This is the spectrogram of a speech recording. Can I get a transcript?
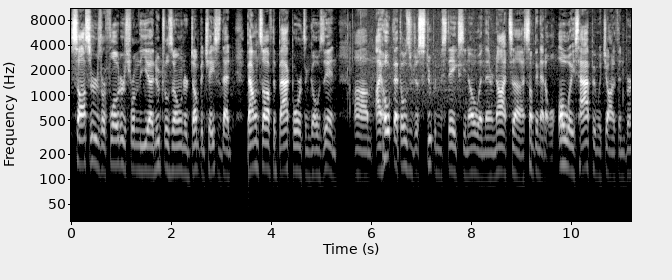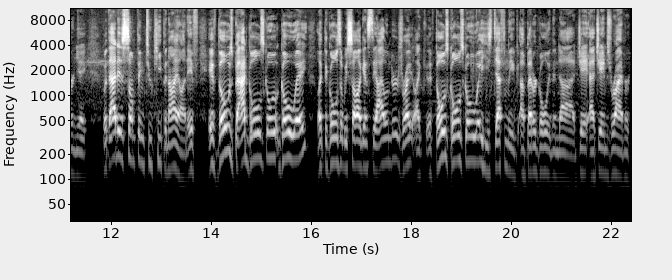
saucers or floaters from the uh, neutral zone or dump and chases that bounce off the backboards and goes in. Um, I hope that those are just stupid mistakes, you know, and they're not uh, something that will always happen with Jonathan Bernier. But that is something to keep an eye on. If if those bad goals go go away, like the goals that we saw against the Islanders, right? Like if those goals go away, he's definitely a better goalie than uh, J- uh, James Reimer.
